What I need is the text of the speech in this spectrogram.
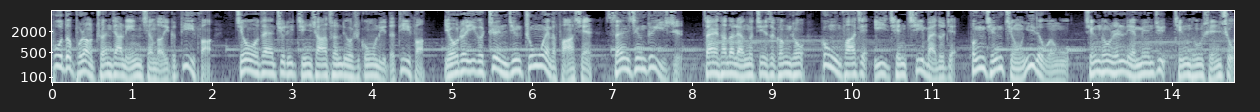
不得不让专家联想到一个地方。就在距离金沙村六十公里的地方，有着一个震惊中外的发现——三星堆遗址。在他的两个祭祀坑中，共发现一千七百多件风情迥异的文物，青铜人脸面具、青铜神树，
